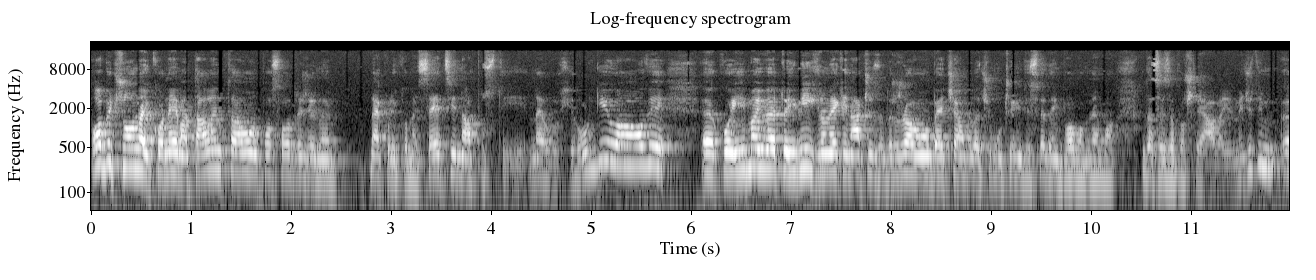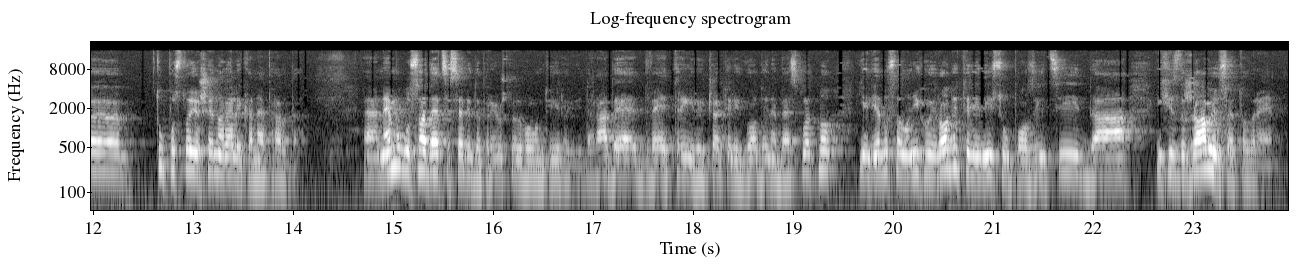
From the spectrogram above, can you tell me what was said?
Obično onaj ko nema talenta, on posle određene nekoliko meseci napusti neurohirurgiju, a ove koji imaju, eto i mi ih na neki način zadržavamo, obećavamo da ćemo učiniti sve da im pomognemo da se zapošljavaju. Međutim, e, tu postoji još jedna velika nepravda. E, ne mogu sva deca sebi da priušte da volontiraju, da rade dve, tri ili četiri godine besplatno, jer jednostavno njihovi roditelji nisu u poziciji da ih izdržavaju sve to vreme.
